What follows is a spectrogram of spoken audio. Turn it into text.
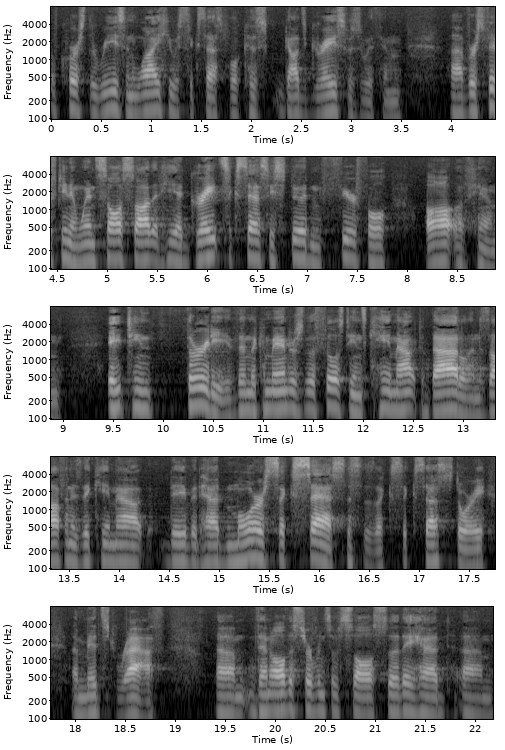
of course, the reason why he was successful, because God's grace was with him. Uh, verse 15. And when Saul saw that he had great success, he stood in fearful awe of him. 1830. Then the commanders of the Philistines came out to battle, and as often as they came out, David had more success. This is a success story amidst wrath um, than all the servants of Saul. So they had, um,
